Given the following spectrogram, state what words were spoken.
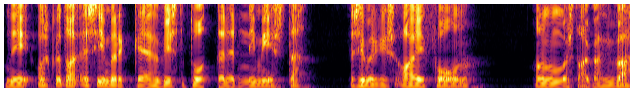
Niin olisiko jotain esimerkkejä hyvistä tuotteiden nimistä? Esimerkiksi iPhone, on mun mielestä aika hyvä.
